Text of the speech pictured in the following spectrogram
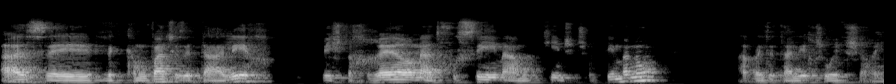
אז, אה, וכמובן שזה תהליך להשתחרר מהדפוסים העמוקים ששולטים בנו, אבל זה תהליך שהוא אפשרי.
